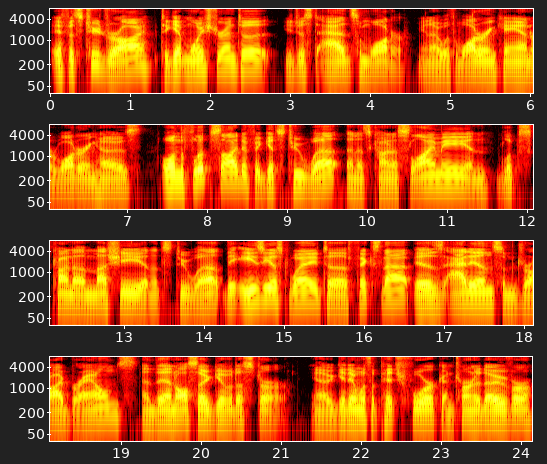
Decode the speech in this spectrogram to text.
if it's too dry to get moisture into it, you just add some water, you know, with watering can or watering hose. On the flip side, if it gets too wet and it's kind of slimy and looks kind of mushy and it's too wet, the easiest way to fix that is add in some dry browns and then also give it a stir. You know, get in with a pitchfork and turn it over.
